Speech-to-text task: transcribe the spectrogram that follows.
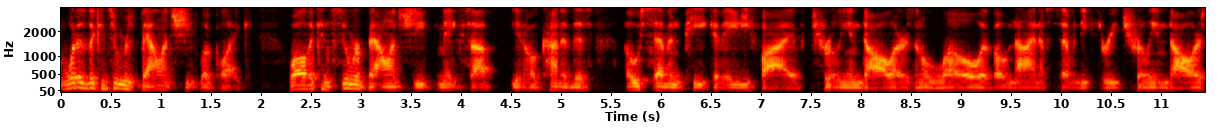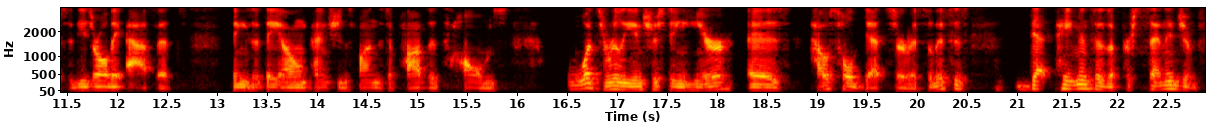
what does the consumer's balance sheet look like? Well, the consumer balance sheet makes up, you know, kind of this 07 peak of 85 trillion dollars and a low of 09 of 73 trillion dollars. So these are all the assets things that they own, pensions, funds, deposits, homes. What's really interesting here is household debt service. So this is debt payments as a percentage of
